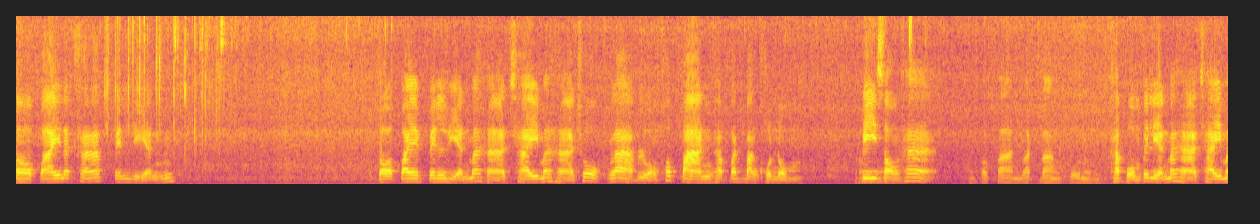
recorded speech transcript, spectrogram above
ต่อไปนะครับ เป็นเหรียญต่อไปเป็นเหรียญมหาชัย มหาโชคลาภหลวงพ่อปานครับ วัดบางโคนม ปีสองห้า หลวงพ่อปานวัดบางโพนมครับผมเป็นเหรียญมหาชัยม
